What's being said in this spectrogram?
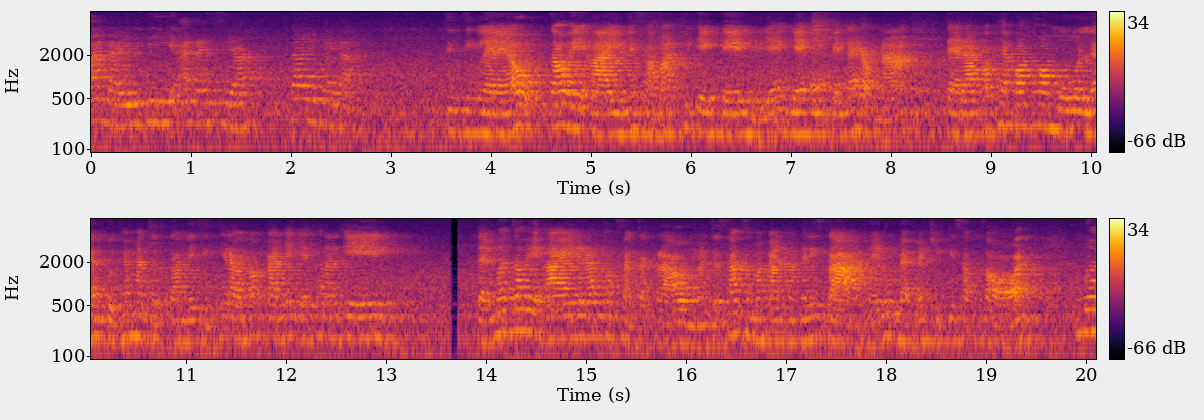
อันไหนดีอันไหนเสียได้ยังไงล่ะ จริงๆ แล้วเจ้า AI ไม่สามารถคิดเองเป็นหรือแยกแยะเองเป็นได้หรอกนะ แต่เราก็แค่ป้อนข้อมูลและฝึกให้มันจดจำในสิ่งที่เราต้องการแยกแยะเท่านั้นเอง แต่เมื่อเจ้า AI ได้รับคำสั่งจากเรา มันจะสร้างสมการทางคณิตศาสตร์ในรูปแบบแมทริกซ์ที่ซับซ้อน เมื่อ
